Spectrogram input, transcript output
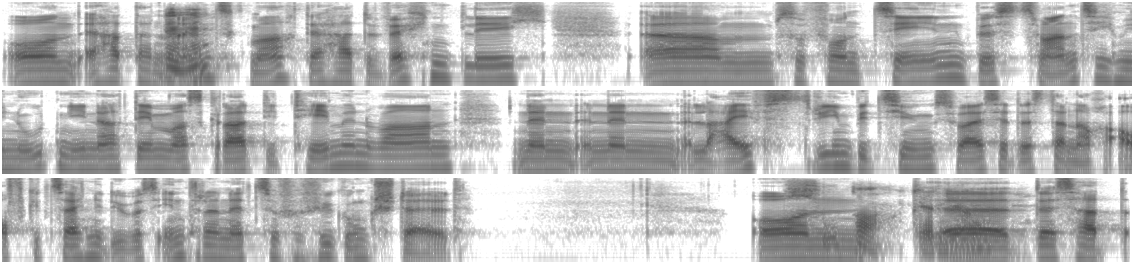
Und er hat dann mhm. eins gemacht, er hat wöchentlich ähm, so von 10 bis 20 Minuten, je nachdem, was gerade die Themen waren, einen, einen Livestream beziehungsweise das dann auch aufgezeichnet übers Intranet zur Verfügung gestellt. Und äh, das hat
